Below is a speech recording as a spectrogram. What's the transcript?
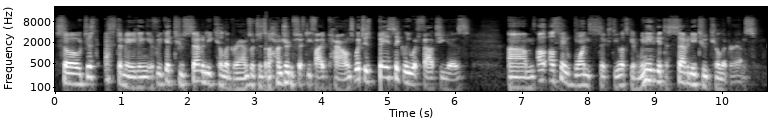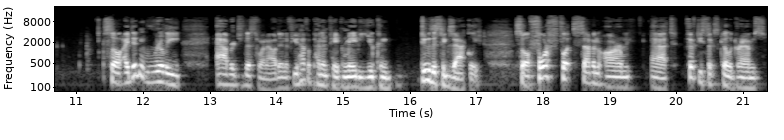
So just estimating, if we get to 70 kilograms, which is 155 pounds, which is basically what Fauci is, um, I'll, I'll, say 160. Let's get. We need to get to 72 kilograms. So I didn't really average this one out, and if you have a pen and paper, maybe you can do this exactly. So a four foot seven arm at 56 kilograms,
